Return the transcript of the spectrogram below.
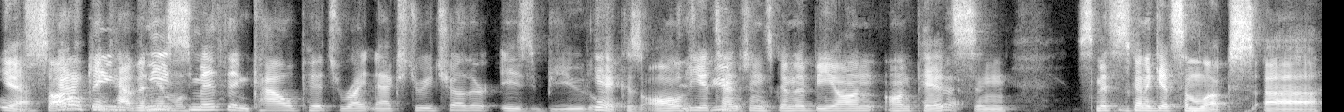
yeah. So I don't think having Lee him, Smith and Kyle Pitts right next to each other is beautiful. yeah, because all the attention is going to be on on Pitts and Smith is going to get some looks. Uh,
